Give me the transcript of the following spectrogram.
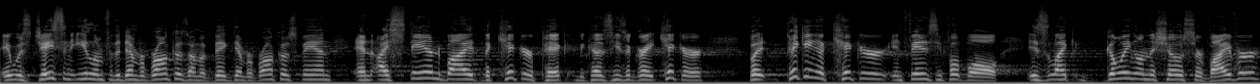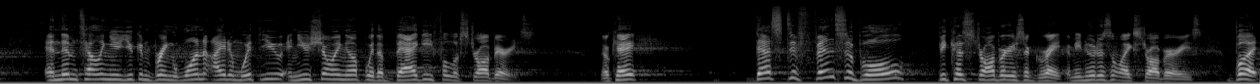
It was jason elam for the denver broncos. I'm a big denver broncos fan and i stand by the kicker pick because he's a great kicker but picking a kicker in fantasy football is like going on the show survivor and them telling you you can bring one item with you and you showing up with a baggie full of strawberries. Okay? That's defensible because strawberries are great. I mean, who doesn't like strawberries? But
